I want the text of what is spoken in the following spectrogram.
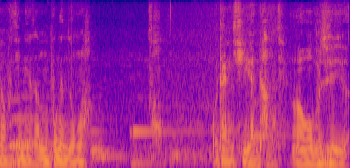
要不今天咱们不跟踪了，走，我带你去医院看看去。啊，我不去医院。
